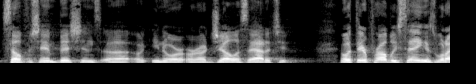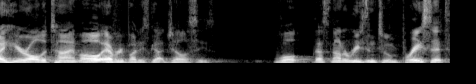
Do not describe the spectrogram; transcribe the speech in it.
selfish ambitions, uh, you know, or, or a jealous attitude. And what they're probably saying is what I hear all the time oh, everybody's got jealousies. Well, that's not a reason to embrace it.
